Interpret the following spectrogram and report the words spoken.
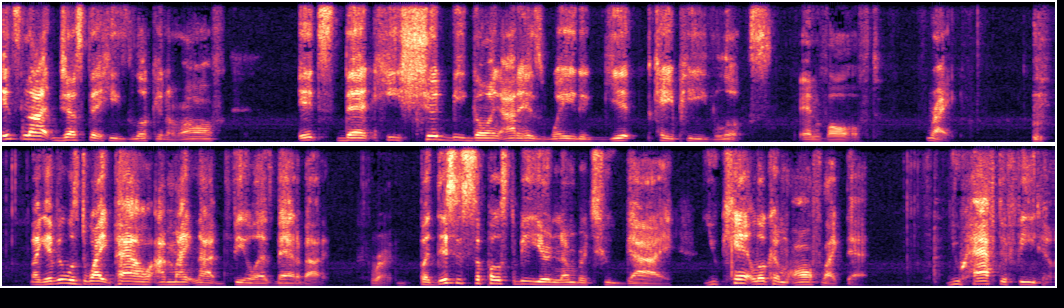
It's not just that he's looking him off. It's that he should be going out of his way to get KP looks involved. Right. like if it was Dwight Powell, I might not feel as bad about it. Right. But this is supposed to be your number two guy. You can't look him off like that. You have to feed him.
